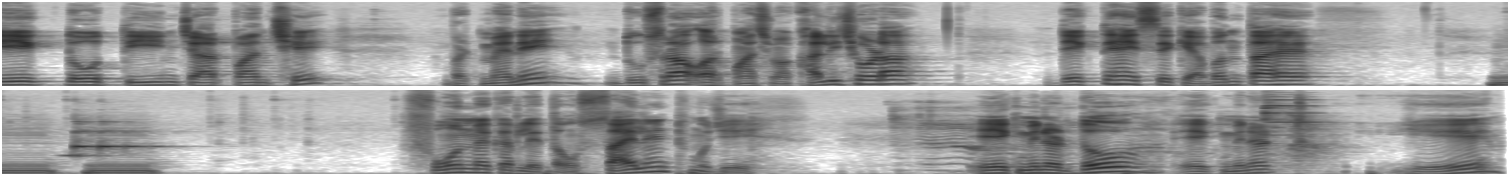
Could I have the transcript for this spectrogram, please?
एक, दो, तीन, चार, पाँच, छः। बट मैंने दूसरा और पाँचवा खाली छोड़ा। देखते हैं इससे क्या बनता है। फ़ोन में कर लेता हूँ। साइलेंट मुझे। एक मिनट दो, एक मिनट, ये।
